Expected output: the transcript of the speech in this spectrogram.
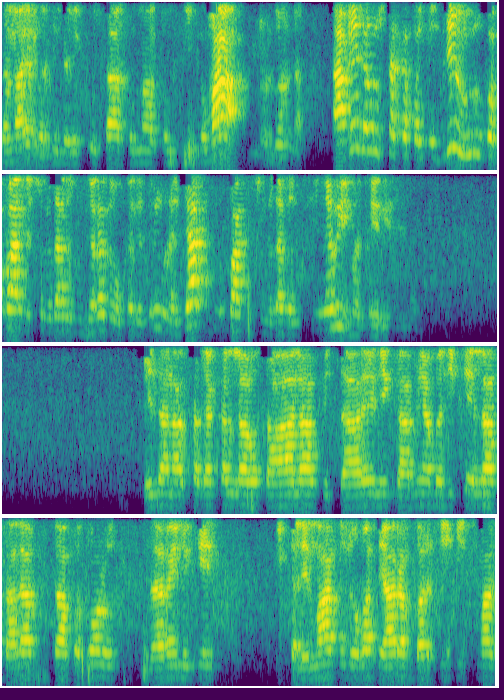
زماره په دې لیکو تاسو ما کوم دي ما دونه هغه له وسته کپ کې درې حروف په پاتې شو دا مجرد او کله درې نه زیات په پاتې شو دا د نوې مزيري اذا نا صدق الله تعالی فی الدارین کامیاب دي کې الله تعالی تاسو ټول دارین کې کلمات لغت عرب برتی قسمت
